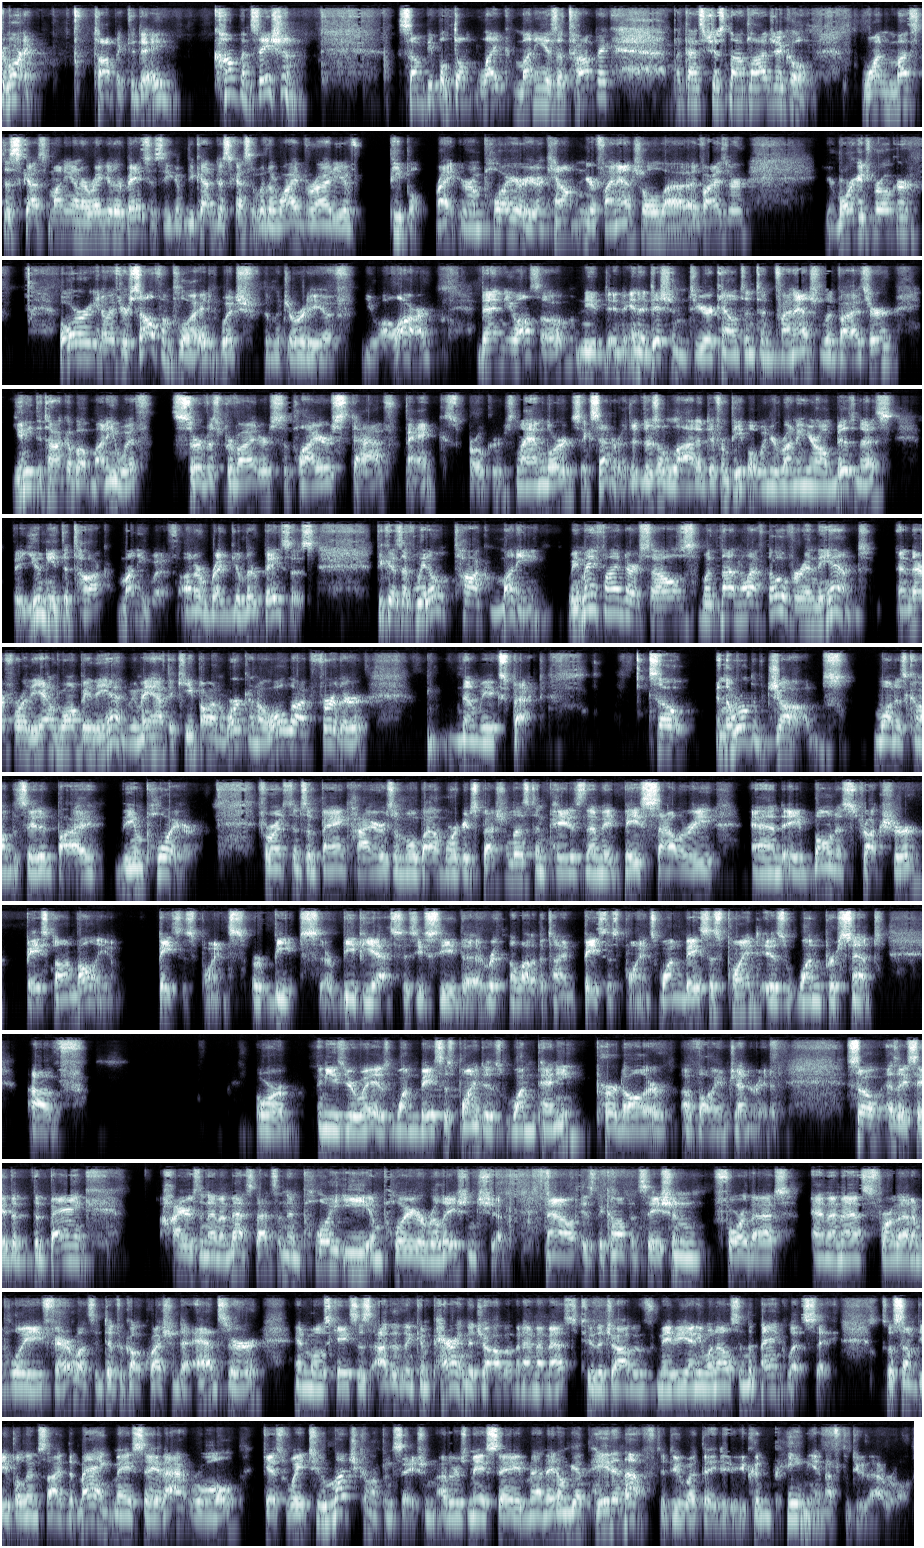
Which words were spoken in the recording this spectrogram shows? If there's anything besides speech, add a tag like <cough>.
Good morning. Topic today compensation. Some people don't like money as a topic, but that's just not logical. One must discuss money on a regular basis. You, you got to discuss it with a wide variety of people, right? Your employer, your accountant, your financial uh, advisor, your mortgage broker, or, you know, if you're self-employed, which the majority of you all are, then you also need, in, in addition to your accountant and financial advisor, you need to talk about money with service providers, suppliers, staff, banks, brokers, landlords, etc. There's a lot of different people when you're running your own business that you need to talk money with on a regular basis. Because if we don't talk money, we may find ourselves with none left over in the end and therefore the end won't be the end. We may have to keep on working a whole lot further than we expect. So, in the world of jobs, one is compensated by the employer. For instance, a bank hires a mobile mortgage specialist and pays them a base salary and a bonus structure based on volume, basis points or beeps or BPS, as you see the written a lot of the time, basis points. One basis point is 1% of or an easier way is one basis point is one penny per dollar of volume generated. So, as I say, the, the bank hires an MMS, that's an employee employer relationship. Now, is the compensation for that MMS, for that employee fair? Well, it's a difficult question to answer in most cases, other than comparing the job of an MMS to the job of maybe anyone else in the bank, let's say. So, some people inside the bank may say that role gets way too much compensation. Others may say, man, they don't get paid enough to do what they do. You couldn't pay me enough to do that role.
